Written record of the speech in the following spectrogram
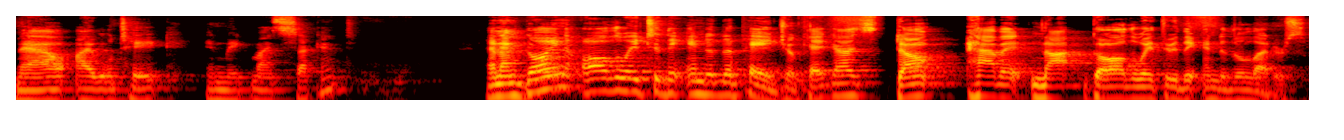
Now I will take and make my second and I'm going all the way to the end of the page, okay, guys? Don't have it not go all the way through the end of the letters.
